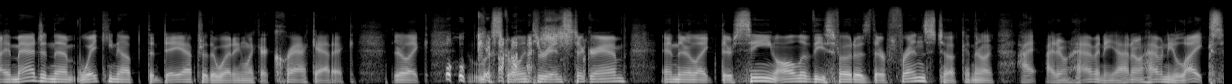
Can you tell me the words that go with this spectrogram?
I imagine them waking up the day after the wedding like a crack addict. They're like Oh, scrolling through. Instagram and they're like they're seeing all of these photos their friends took and they're like I, I don't have any. I don't have any likes.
